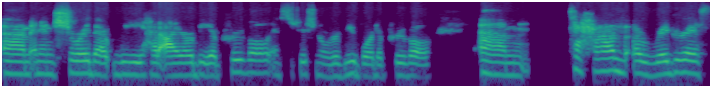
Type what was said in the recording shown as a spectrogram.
um, and ensure that we had IRB approval, institutional review board approval, um, to have a rigorous,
